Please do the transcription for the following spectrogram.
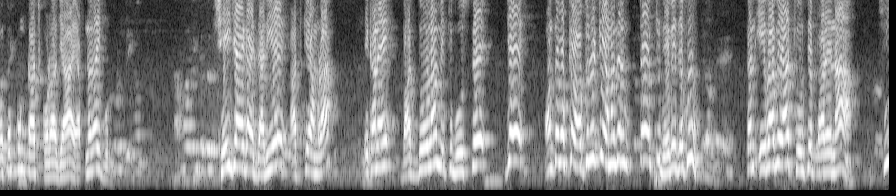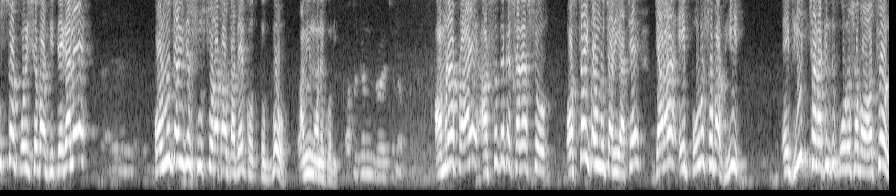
কতক্ষণ কাজ করা যায়, আপনারাই বলুন। সেই জায়গায় দাঁড়িয়ে আজকে আমরা এখানে বাধ্য হলাম একটু বসতে যে অন্তপক্ষে অথরিটি আমাদেরটা একটু ভেবে দেখুক, কারণ এভাবে আর চলতে পারে না। সুস্থ পরিষেবা দিতে গেলে কর্মচারীদের সুস্থ রাখাও তাদের কর্তব্য আমি মনে করি। আমরা প্রায় আটশো থেকে সাড়ে আটশো অস্থায়ী কর্মচারী আছে যারা এই পৌরসভার ভিত। এই ভিত ছাড়া কিন্তু পৌরসভা অচল।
